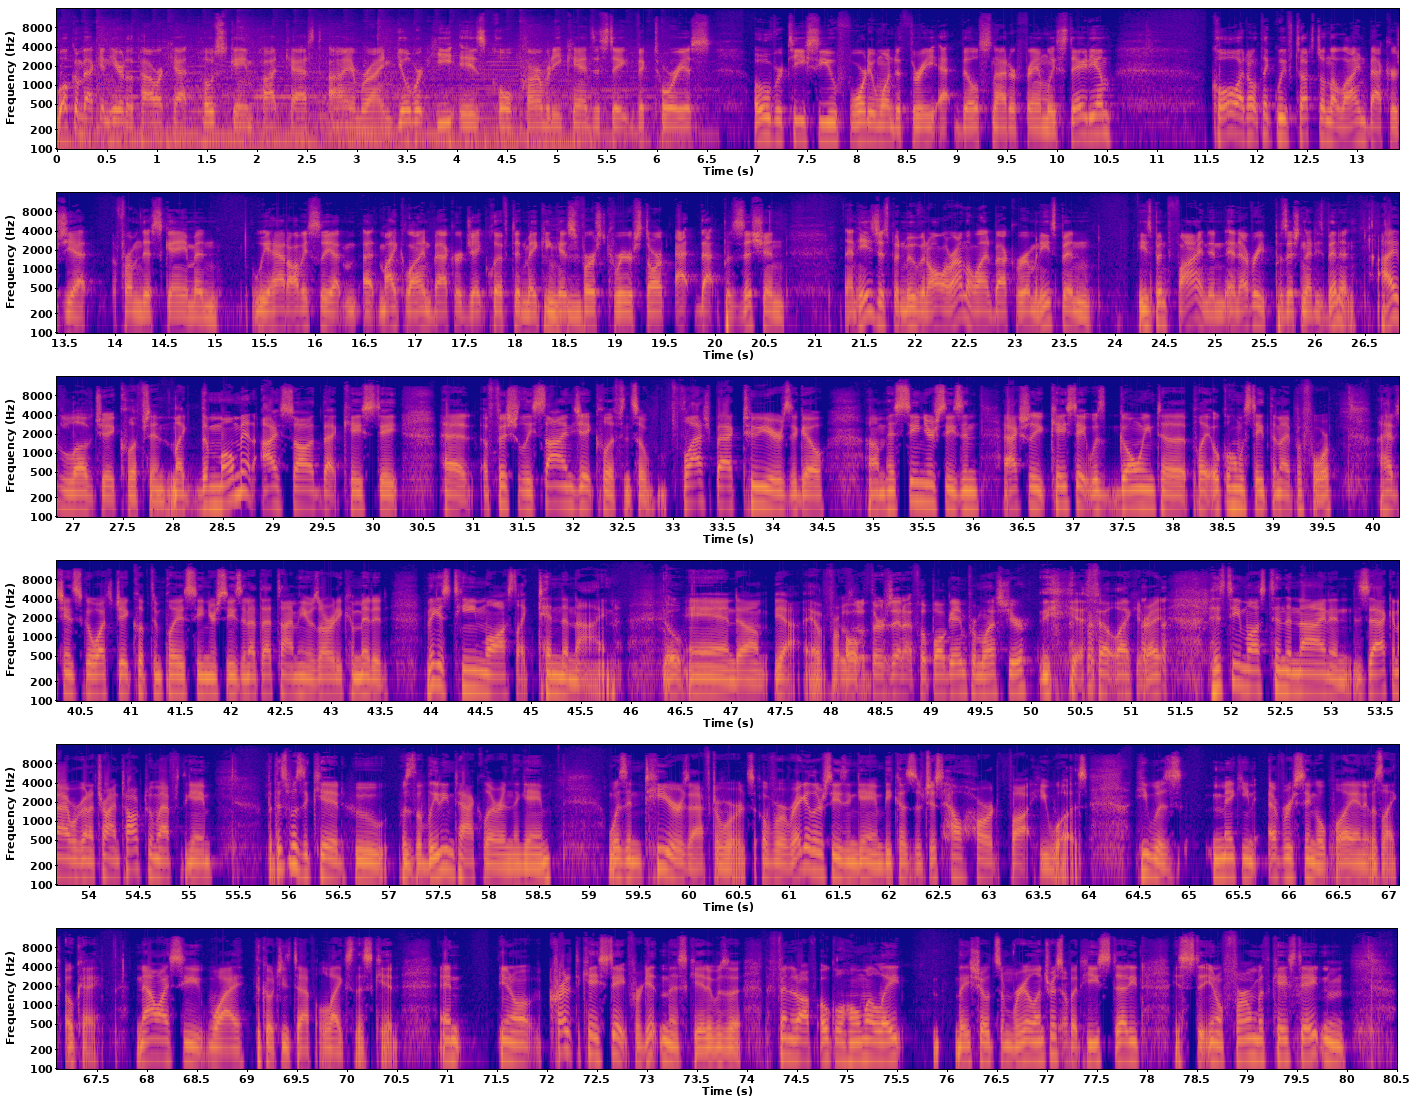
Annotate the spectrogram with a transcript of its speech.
Welcome back in here to the Power Cat post game podcast. I am Ryan Gilbert. He is Cole Carmody. Kansas State victorious over TCU 41 to 3 at Bill Snyder Family Stadium. Cole, I don't think we've touched on the linebackers yet from this game, and we had obviously at, at Mike linebacker Jake Clifton making mm-hmm. his first career start at that position, and he's just been moving all around the linebacker room, and he's been he's been fine in, in every position that he's been in. I love Jake Clifton. Like the moment I saw that K State had officially signed Jake Clifton, so flashback two years ago, um, his senior season. Actually, K State was going to play Oklahoma State the night before. I had a chance to go watch Jake Clifton play his senior season. At that time, he was already committed. I think his team lost like ten to nine. Oh, and um, yeah, for, was oh, it a Thursday night football game from last year? yeah, it felt like it, right? his team lost ten to nine, and Zach and I were going to try and talk to him after the game. But this was a kid who was the leading tackler in the game, was in tears afterwards over a regular season game because of just how hard fought he was. He was making every single play, and it was like, okay, now I see why the coaching staff likes this kid. And you know, credit to K State for getting this kid. It was a fended off Oklahoma late they showed some real interest, yep. but he studied, he's you know firm with K State, and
